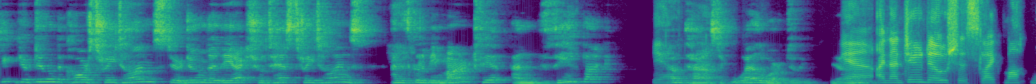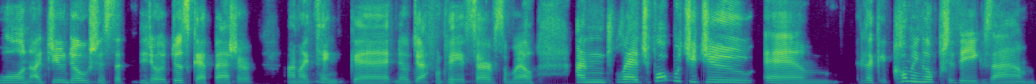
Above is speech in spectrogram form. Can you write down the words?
you- you're doing the course three times, you're doing the, the actual test three times, and it's going to be marked for you and feedback. Yeah. Fantastic, well worth doing. You know? Yeah, and I do notice, like Mach one, I do notice that you know it does get better, and I think uh, you know definitely it serves them well. And Reg, what would you do, um, like coming up to the exam?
